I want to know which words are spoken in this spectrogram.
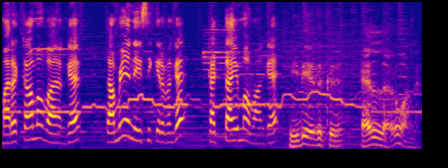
மறக்காம வாங்க. தமிழை நேசிக்கிறவங்க கட்டாயமா வாங்க. இது எதுக்கு? எல்லாரும் வாங்க.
